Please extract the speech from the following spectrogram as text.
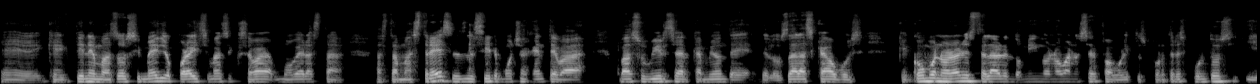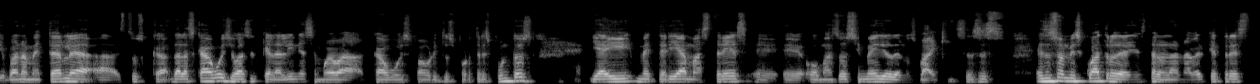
eh, que tiene más dos y medio, por ahí se me hace que se va a mover hasta, hasta más tres, es decir, mucha gente va, va a subirse al camión de, de, los Dallas Cowboys, que como en horario estelar en domingo no van a ser favoritos por tres puntos y van a meterle a, a estos Dallas Cowboys y va a hacer que la línea se mueva a Cowboys favoritos por tres puntos y ahí metería más tres eh, eh, o más dos y medio de los Vikings. Esos, esos son mis cuatro de ahí está la lana. A ver qué tres,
